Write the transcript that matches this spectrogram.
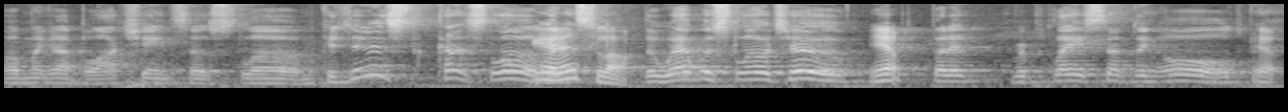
"Oh my God, blockchain's so slow"? Because it is kind of slow. Yeah, it is slow. The web was slow too. Yep. But it replaced something old. Yep.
